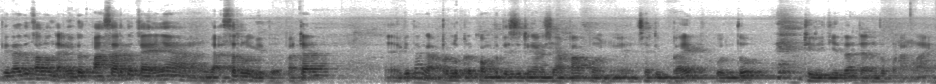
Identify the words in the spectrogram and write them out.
kita itu kalau nggak ngikut pasar tuh kayaknya nggak seru gitu. Padahal ya kita nggak perlu berkompetisi dengan siapa pun. Ya. Jadi baik untuk diri kita dan untuk orang lain.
